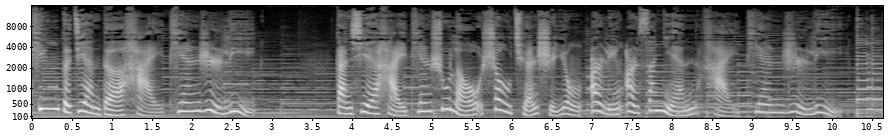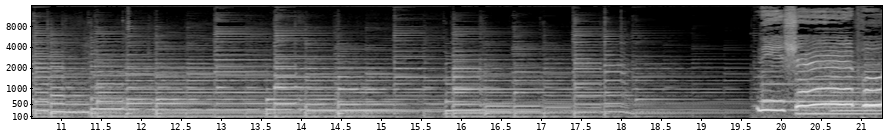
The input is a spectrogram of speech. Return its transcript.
听得见的海天日历，感谢海天书楼授权使用二零二三年海天日历。你是普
